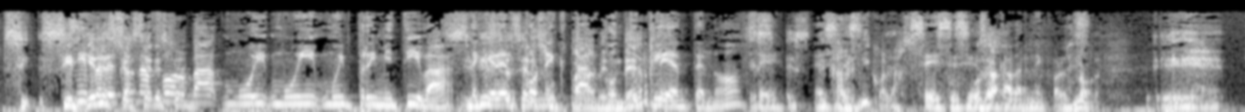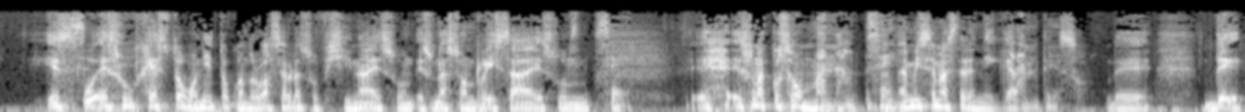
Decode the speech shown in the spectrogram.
Si, si Sí, pero tienes es que una forma muy, muy, muy primitiva Si de que querer conectar con tu vender, cliente, ¿no? Es, sí. es eso cavernícolas. Sí, sí, sí, O es cavernícolas. No, eh, es, es un gesto bonito cuando lo vas a ver a su oficina, es, un, es una sonrisa, es un... Sí. Eh, es una cosa humana. Sí. A mí se me hace denigrante eso. De, de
